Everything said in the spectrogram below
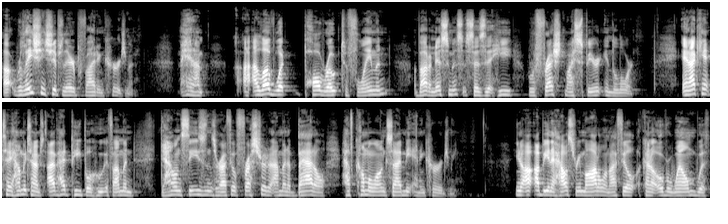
Uh, relationships are there to provide encouragement. Man, I'm, I love what Paul wrote to Philemon about Onesimus. It says that he refreshed my spirit in the Lord. And I can't tell you how many times I've had people who, if I'm in down seasons or I feel frustrated, I'm in a battle, have come alongside me and encouraged me. You know, I'll be in a house remodel and I feel kind of overwhelmed with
